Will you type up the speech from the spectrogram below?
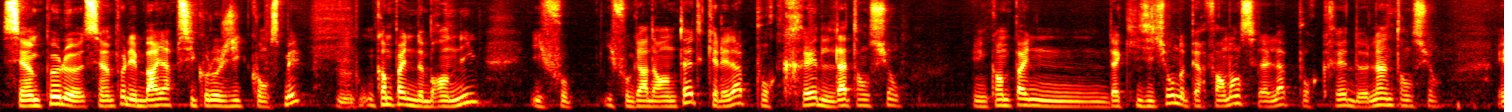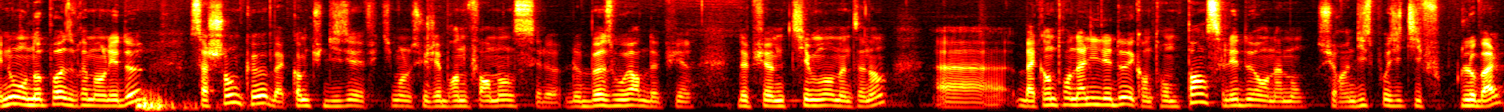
c'est un, peu le- un peu les barrières psychologiques qu'on se met. Une campagne de branding, il faut, il faut garder en tête qu'elle est là pour créer de l'attention. Une campagne d'acquisition, de performance, elle est là pour créer de l'intention. Et nous, on oppose vraiment les deux, sachant que, bah, comme tu disais, effectivement, le sujet brandformance, c'est le, le buzzword depuis, depuis un petit moment maintenant. Euh, bah, quand on allie les deux et quand on pense les deux en amont sur un dispositif global,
